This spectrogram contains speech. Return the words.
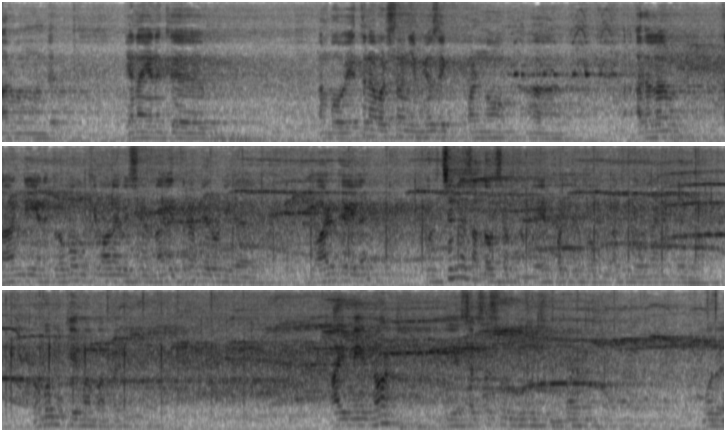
ஆர்வம் உண்டு. ஏன்னா எனக்கு நம்ம எத்தனை வருஷம் இங்கே மியூசிக் பண்ணோம் அதெல்லாம் தாண்டி எனக்கு ரொம்ப முக்கியமான விஷயம் தான் எத்தனை பேருடைய வாழ்க்கையில் ஒரு சின்ன சந்தோஷம் நம்ம ஏற்படுத்திருக்கோம் அப்படின்றது தான் எனக்கு ரொம்ப முக்கியமாக பார்ப்பேன். I may not be a successful musician ஒரு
